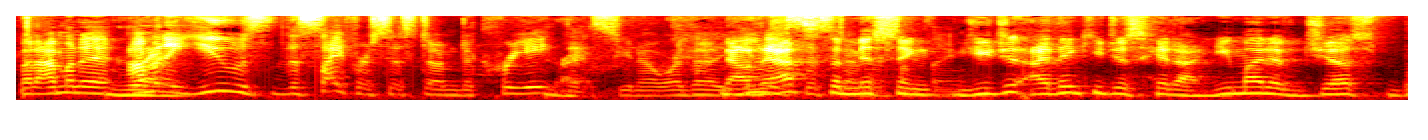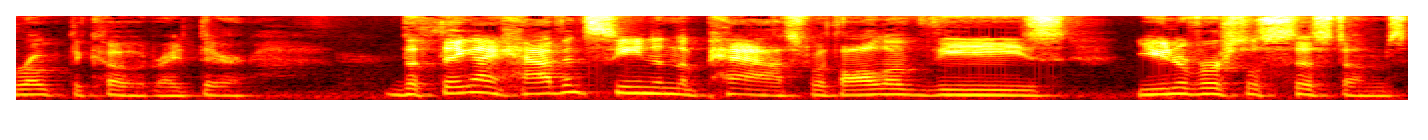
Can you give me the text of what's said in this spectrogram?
but I'm gonna I'm gonna use the Cypher system to create this, you know, or the now that's the missing you just, i think you just hit on it. you might have just broke the code right there the thing i haven't seen in the past with all of these universal systems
